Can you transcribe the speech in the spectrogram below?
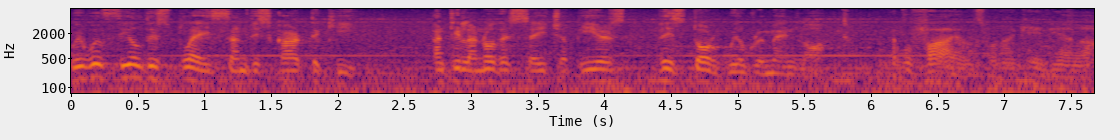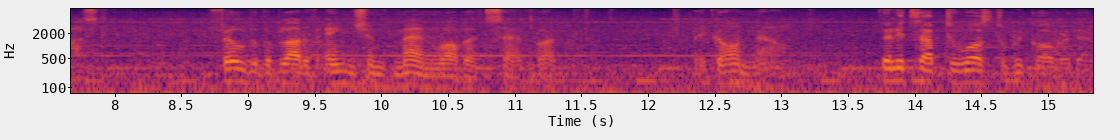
We will seal this place and discard the key. Until another sage appears, this door will remain locked. There were files when I came here last. Filled with the blood of ancient men, Robert said, but... They're gone now. Then it's up to us to recover them,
